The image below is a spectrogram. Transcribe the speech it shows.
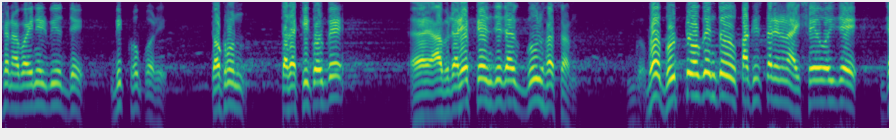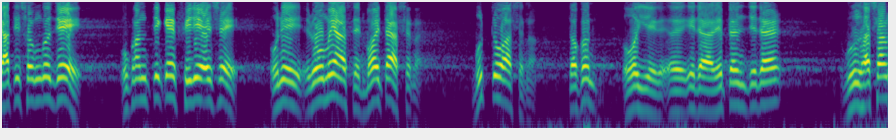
সেনাবাহিনীর বিরুদ্ধে বিক্ষোভ করে। তখন তারা কি করবে? আপনার লেফটেন্যান্ট জেনারেল গুল হাসান ভুট্টো কিন্তু পাকিস্তানে নাই সে ওই যে জাতিসংঘ যে ওখান থেকে ফিরে এসে উনি রোমে আসেন বয়তে আসে না ভুট্টো আসে না। তখন ওই এ, এরা লেফটেন্যান্ট জেনারেল গুল হাসান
